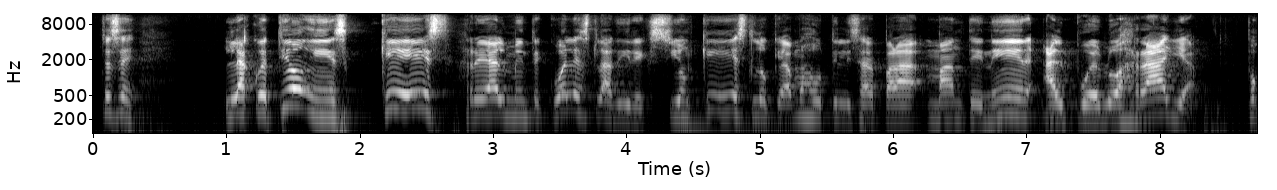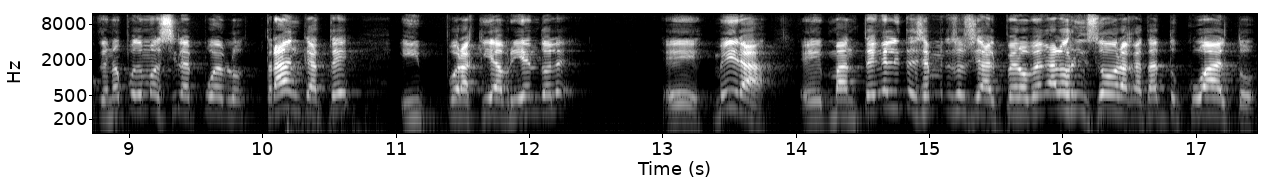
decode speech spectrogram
Entonces, la cuestión es, ¿qué es realmente, cuál es la dirección, qué es lo que vamos a utilizar para mantener al pueblo a raya? Porque no podemos decirle al pueblo, tráncate y por aquí abriéndole, eh, mira, eh, mantén el distanciamiento social, pero ven a los resorts a gastar tu cuarto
